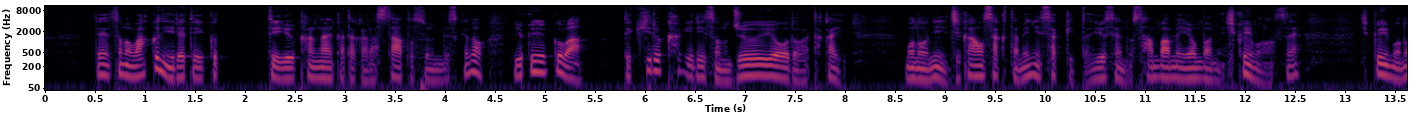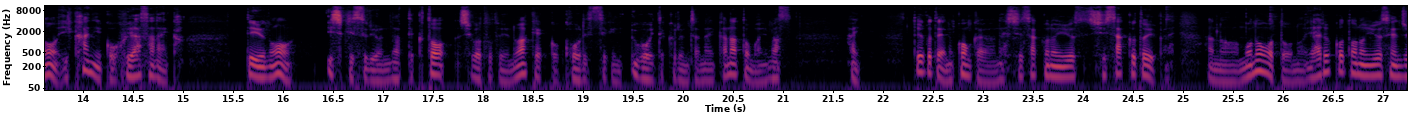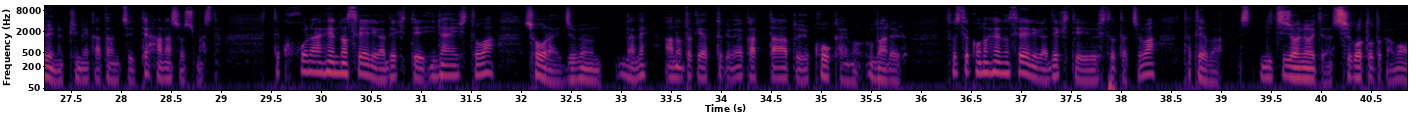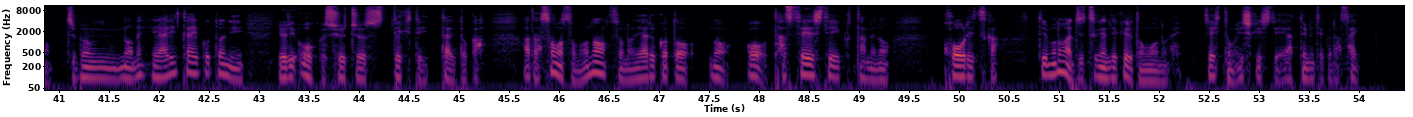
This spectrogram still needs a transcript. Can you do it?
でその枠に入れていくっていう考え方からスタートするんですけどゆくゆくはできる限りその重要度が高いものに時間を割くためにさっき言った優先度3番目4番目低いものですね。低いものをいかにこう増やさないかっていうのを意識するようになっていくと仕事というのは結構効率的に動いてくるんじゃないかなと思います。はい、ということで、ね、今回はね試作の試作というかねあの物事のやることの優先順位の決め方について話をしました。でここら辺の整理ができていない人は将来自分がねあの時やっとけばよかったという後悔も生まれるそしてこの辺の整理ができている人たちは例えば日常においての仕事とかも自分のねやりたいことにより多く集中できていったりとかあとはそもそものそのやることのを達成していくための効率化っていうものが実現できると思うのでぜひとも意識してやってみてください。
